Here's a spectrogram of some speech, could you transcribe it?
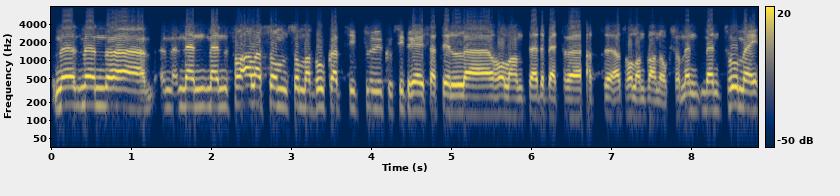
men, men, men, men, men för alla som, som har bokat sitt flyg och sitt resa till eh, Holland är det bättre att, att Holland vann också. Men, men tro mig,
